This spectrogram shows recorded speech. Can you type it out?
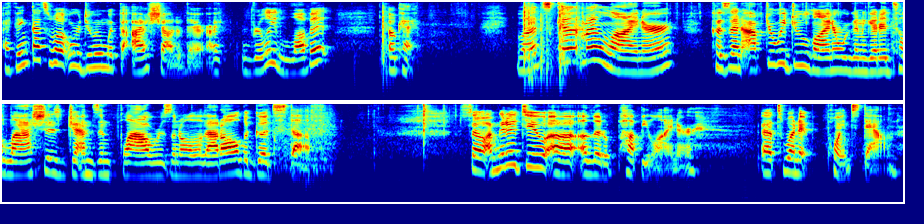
I think that's what we're doing with the eyeshadow there. I really love it. Okay, let's get my liner because then after we do liner, we're going to get into lashes, gems, and flowers and all of that, all the good stuff. So I'm going to do a, a little puppy liner. That's when it points down.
